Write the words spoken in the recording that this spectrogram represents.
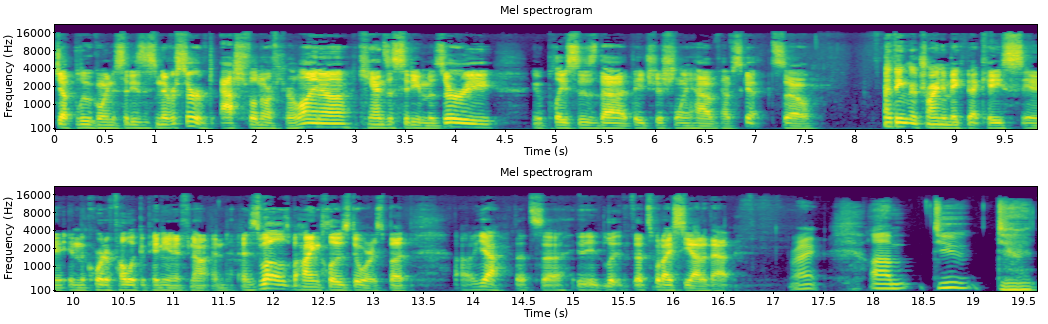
JetBlue going to cities it's never served: Asheville, North Carolina, Kansas City, Missouri, you know, places that they traditionally have have skipped. So I think they're trying to make that case in, in the court of public opinion, if not, and as well as behind closed doors. But uh, yeah, that's uh, it, it, that's what I see out of that. Right. Um, do you did,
